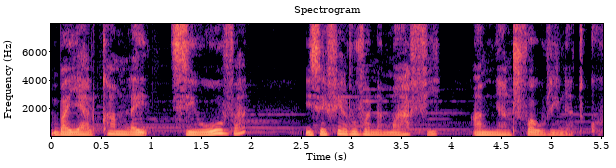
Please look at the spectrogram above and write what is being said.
mba hialoka amin'ilay Jehovah izay fiarovana mafy amin'ny andro fahoriana tokoa.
